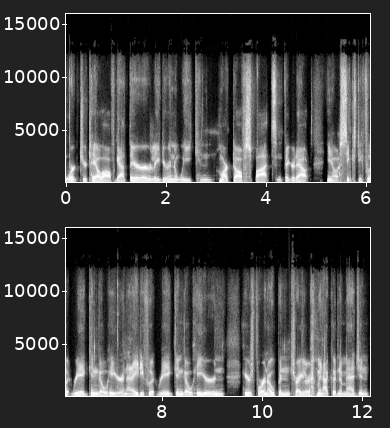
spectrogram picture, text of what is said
worked your tail off, got there early during the week and marked off spots and figured out, you know, a 60 foot rig can go here and an 80 foot rig can go here. And here's for an open trailer. I mean, I couldn't imagine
